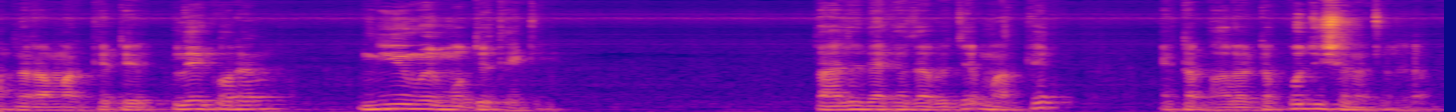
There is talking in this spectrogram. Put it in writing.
আপনারা মার্কেটে প্লে করেন নিয়মের মধ্যে থেকে। তাহলে দেখা যাবে যে মার্কেট একটা ভালো একটা পজিশনে চলে যাবে।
